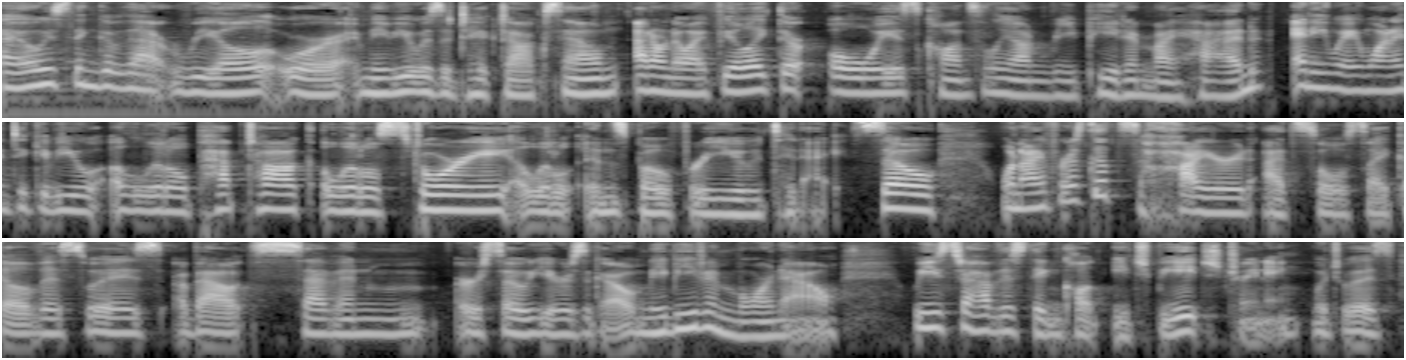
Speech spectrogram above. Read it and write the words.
I always think of that reel, or maybe it was a TikTok sound. I don't know. I feel like they're always constantly on repeat in my head. Anyway, wanted to give you a little pep talk, a little story, a little inspo for you today. So, when I first got hired at Soul Cycle, this was about seven or so years ago, maybe even more now. We used to have this thing called HBH training, which was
